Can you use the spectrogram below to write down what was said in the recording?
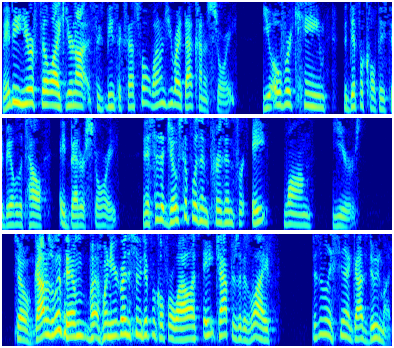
Maybe you feel like you're not being successful. Why don't you write that kind of story? You overcame the difficulties to be able to tell a better story. And it says that Joseph was in prison for eight long years. So God was with him, but when you're going through something difficult for a while, that's eight chapters of his life. It doesn't really seem like God's doing much.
